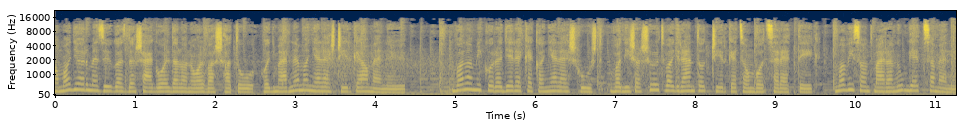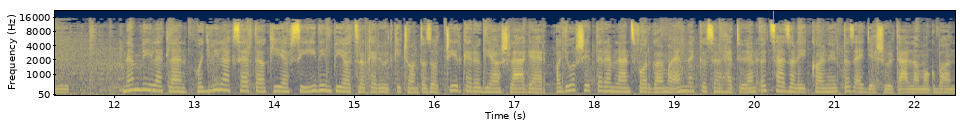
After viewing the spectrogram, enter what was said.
A magyar mezőgazdaság oldalon olvasható, hogy már nem a nyeles csirke a menő. Valamikor a gyerekek a nyeles húst, vagyis a sült vagy rántott csirkecombot szerették, ma viszont már a nuggets a menő. Nem véletlen, hogy világszerte a KFC idén piacra került kicsontozott csirkerögje a sláger, a gyors étteremlánc forgalma ennek köszönhetően 5%-kal nőtt az Egyesült Államokban.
